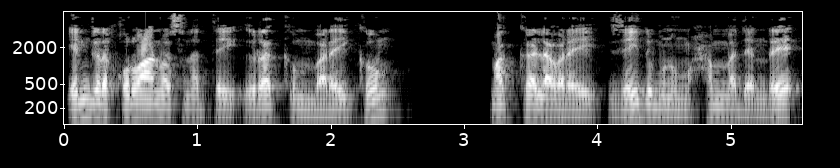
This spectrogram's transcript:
என்கிற குர்ஆன் வசனத்தை இறக்கும் வரைக்கும் மக்கள் அவரை ஜெய்துபுனு முகம்மது என்றே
